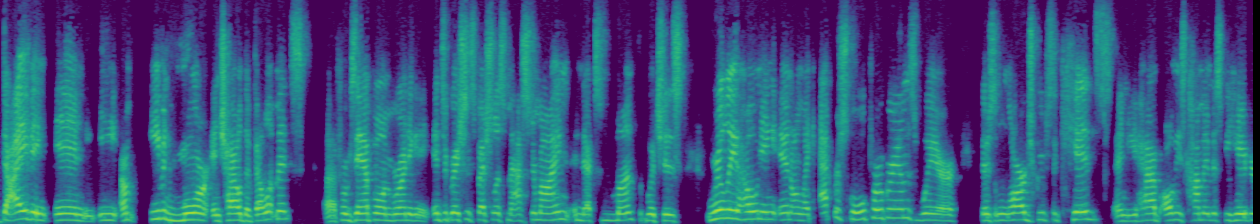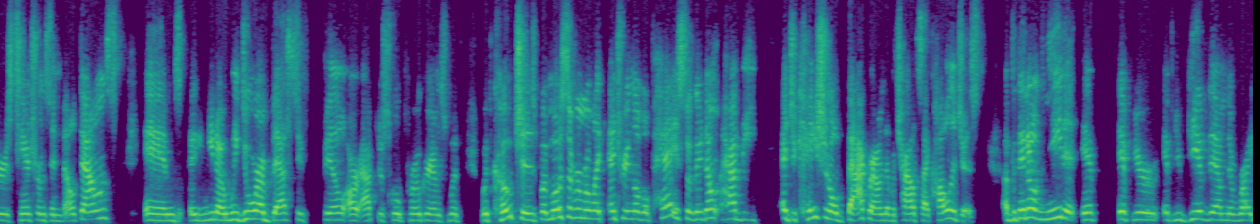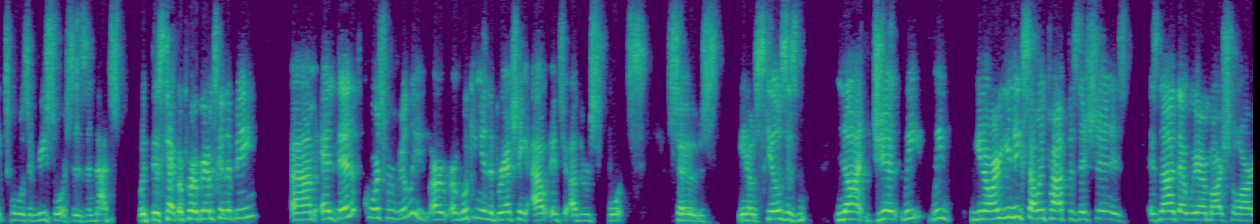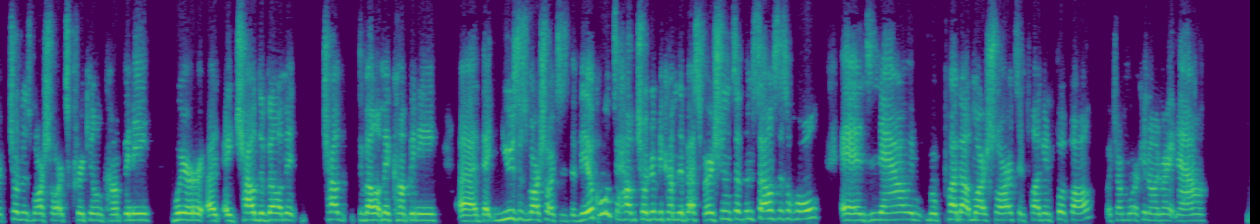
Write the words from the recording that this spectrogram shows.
diving in um, even more in child developments Uh, for example, I'm running an integration specialist mastermind next month, which is really honing in on like after school programs where there's large groups of kids and you have all these common misbehaviors, tantrums, and meltdowns. And, uh, you know, we do our best to fill our after school programs with with coaches, but most of them are like entry level pay. So they don't have the educational background of a child psychologist. Uh, but they don't need it if if you're if you give them the right tools and resources and that's what this type of program is going to be um, and then of course we're really are, are looking into branching out into other sports so you know SKILLZ is not just we we you know our unique selling proposition is is not that we're a martial art children's martial arts curriculum company we're a, a child development child development company uh, that uses martial arts as the vehicle to help children become the best versions of themselves as a whole. And now and we'll plug out martial arts and plug in football, which I'm working on right now,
